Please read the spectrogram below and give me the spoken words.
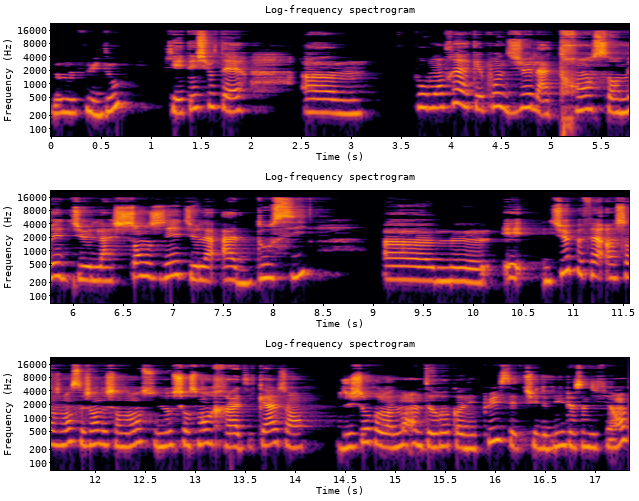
Le plus doux qui a été sur terre. Euh, pour montrer à quel point Dieu l'a transformé, Dieu l'a changé, Dieu l'a adouci. Euh, et Dieu peut faire un changement, ce genre de changement, un changement radical, genre du jour au lendemain, on ne te reconnaît plus, et tu es devenue une personne différente.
